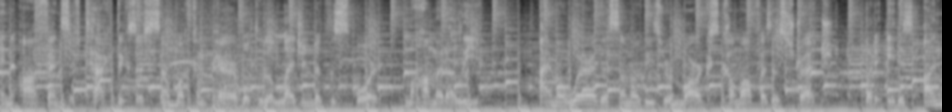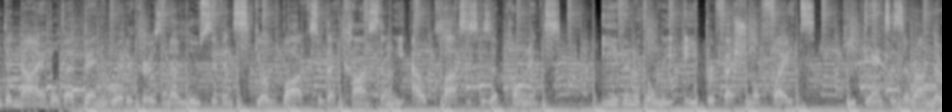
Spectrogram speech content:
and offensive tactics are somewhat comparable to the legend of the sport, Muhammad Ali. I'm aware that some of these remarks come off as a stretch, but it is undeniable that Ben Whittaker is an elusive and skilled boxer that constantly outclasses his opponents. Even with only eight professional fights, he dances around the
